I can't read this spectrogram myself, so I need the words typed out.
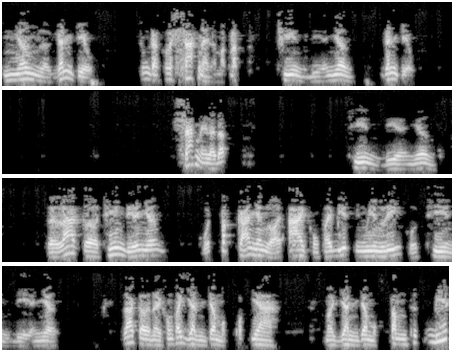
Nhân là gánh chịu. Chúng ta có xác này là mặt đất. Thiên, địa, nhân, gánh chịu. Xác này là đất. Thiên, địa, nhân. Là lá cờ thiên địa nhân của tất cả nhân loại ai cũng phải biết nguyên lý của thiên địa nhân. Lá cờ này không phải dành cho một quốc gia, mà dành cho một tâm thức biết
